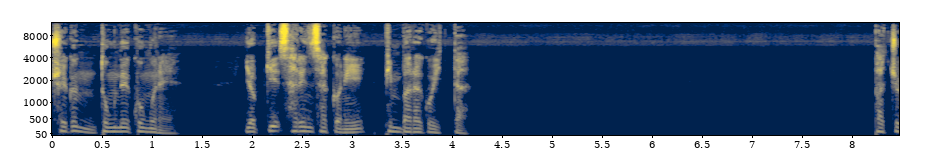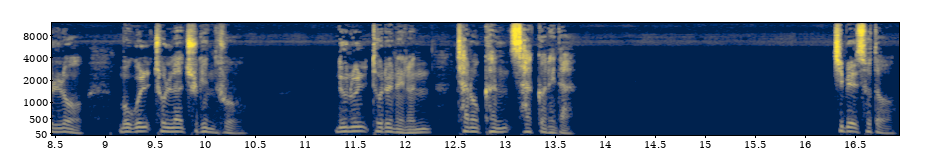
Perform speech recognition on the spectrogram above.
최근 동네 공원에 엽기 살인 사건이 빈발하고 있다. 밧줄로 목을 졸라 죽인 후 눈을 도려내는 잔혹한 사건이다. 집에서도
